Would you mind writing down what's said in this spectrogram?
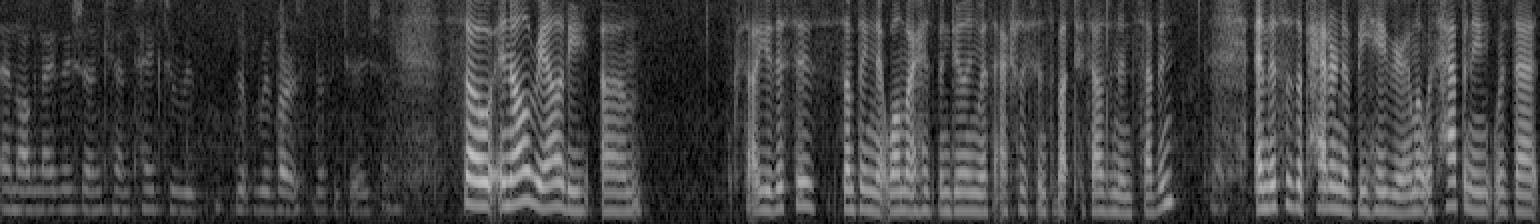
an organization can take to, re to reverse the situation? So, in all reality, um, Xiaoyu, this is something that Walmart has been dealing with actually since about 2007. And this was a pattern of behavior. And what was happening was that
